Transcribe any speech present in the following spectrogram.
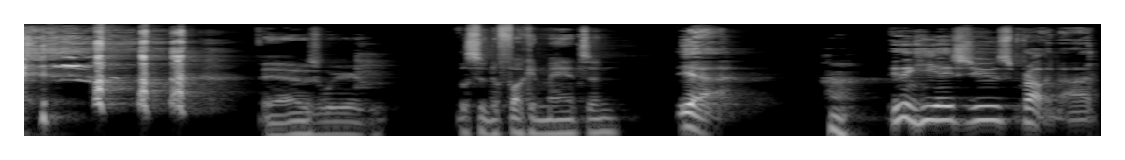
yeah, it was weird. Listen to fucking Manson. Yeah. Huh. You think he hates Jews? Probably not.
